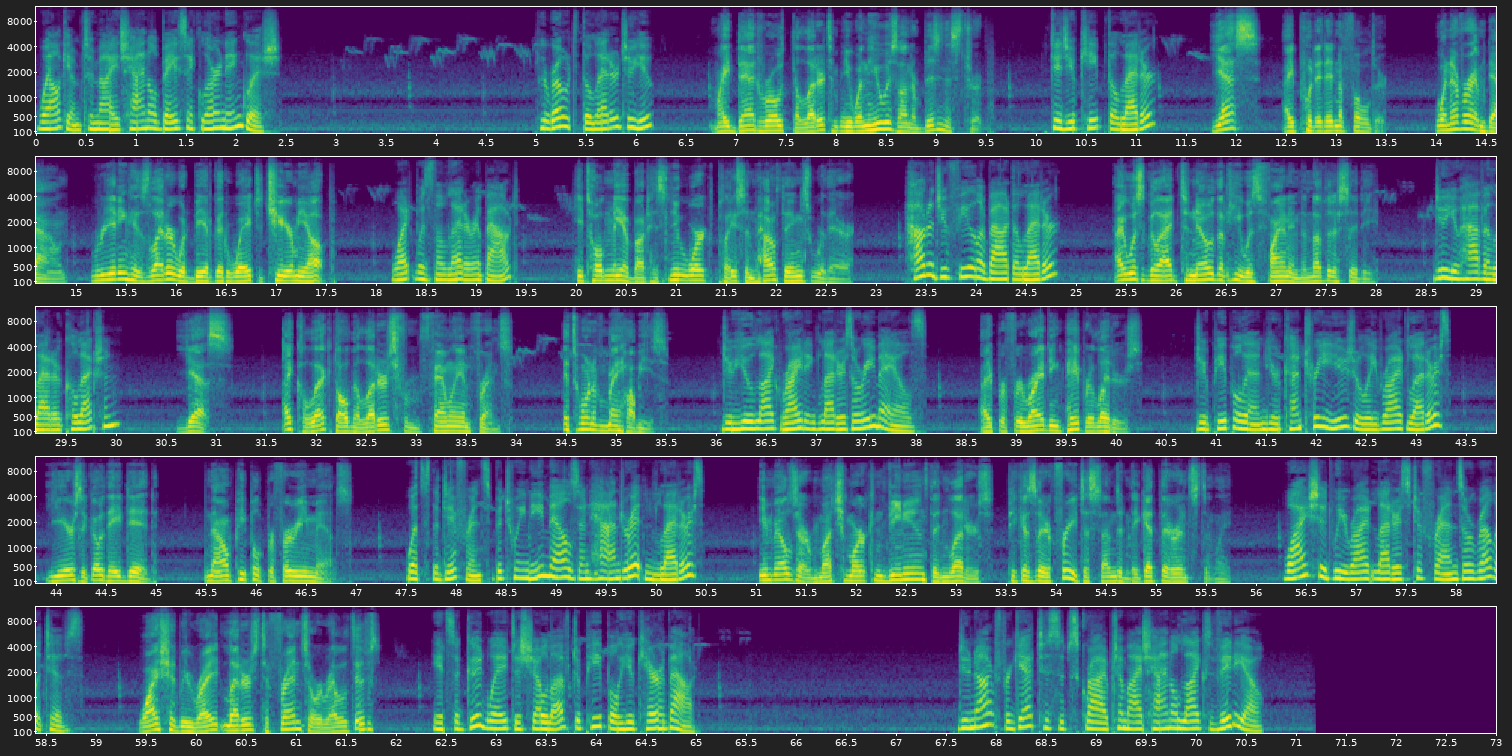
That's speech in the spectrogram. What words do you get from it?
Welcome to my channel Basic Learn English. Who wrote the letter to you? My dad wrote the letter to me when he was on a business trip. Did you keep the letter? Yes, I put it in a folder. Whenever I'm down, reading his letter would be a good way to cheer me up. What was the letter about? He told me about his new workplace and how things were there. How did you feel about the letter? I was glad to know that he was fine in another city. Do you have a letter collection? Yes. I collect all the letters from family and friends. It's one of my hobbies. Do you like writing letters or emails? I prefer writing paper letters. Do people in your country usually write letters? Years ago they did. Now people prefer emails. What's the difference between emails and handwritten letters? Emails are much more convenient than letters because they're free to send and they get there instantly. Why should we write letters to friends or relatives? Why should we write letters to friends or relatives? It's a good way to show love to people you care about. Do not forget to subscribe to my channel likes video.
